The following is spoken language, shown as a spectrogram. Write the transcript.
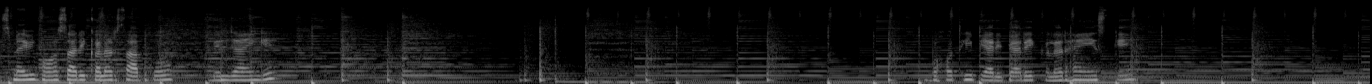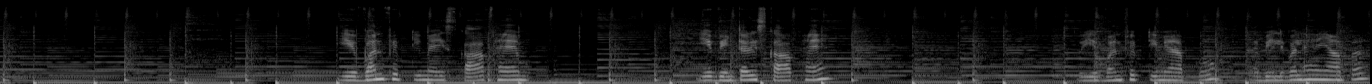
इसमें भी बहुत सारे कलर्स आपको मिल जाएँगे। बहुत ही प्यारे प्यारे कलर हैं इसके। ये 150 में स्कार्फ हैं। ये विंटर स्कार्फ हैं। तो ये 150 में आपको अवेलेबल हैं यहाँ पर।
